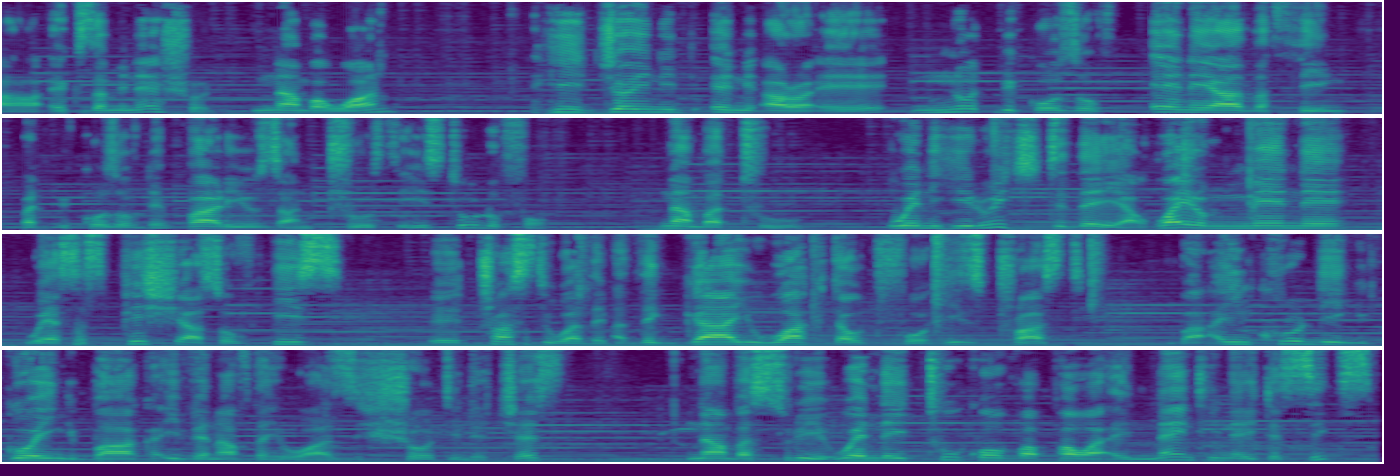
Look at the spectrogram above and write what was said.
uh, examination. Number one, he joined NRA not because of any other thing, but because of the values and truth he stood for. Number two, when he reached there, while many were suspicious of his uh, trustworthy. The guy worked out for his trust, including going back even after he was shot in the chest. Number three, when they took over power in 1986,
